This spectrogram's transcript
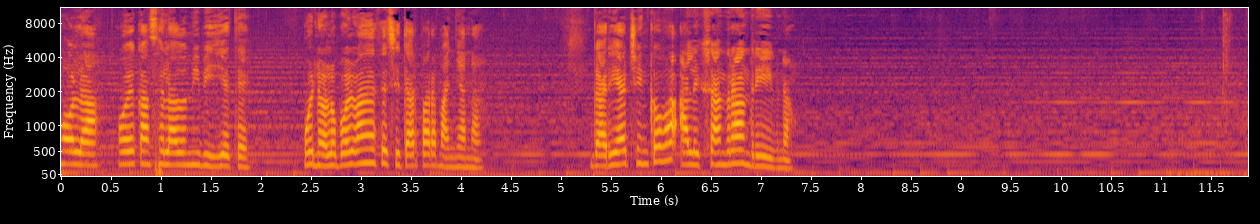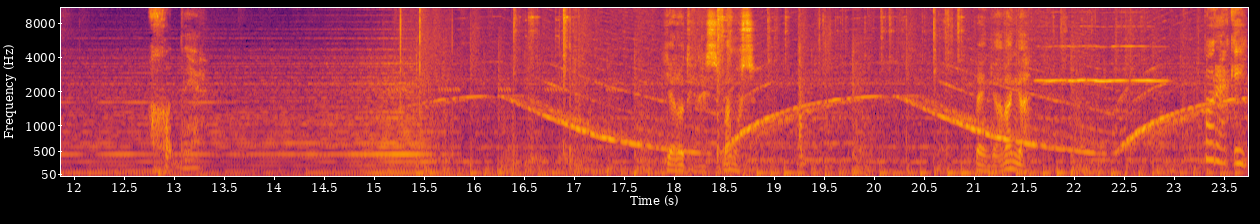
Hola, hoy he cancelado mi billete. Bueno, lo vuelvo a necesitar para mañana. Garia Chinkova, Alexandra Andreevna. Joder. Ya lo tienes, vamos. Venga, venga. Por aquí.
